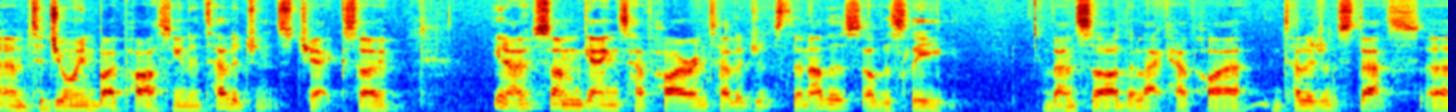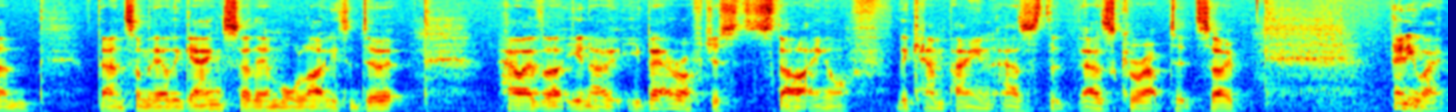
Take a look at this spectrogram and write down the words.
um, to join by passing an intelligence check. So, you know, some gangs have higher intelligence than others. Obviously, Van Saar, Delaque have higher intelligence stats um, than some of the other gangs, so they're more likely to do it. However, you know, you're better off just starting off the campaign as the, as corrupted. So, anyway,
